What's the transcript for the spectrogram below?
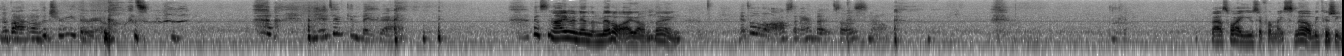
the bottom of the tree through. It's- Can that. It's not even in the middle, I don't think. It's a little off center, but so is snow. That's why I use it for my snow because you,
